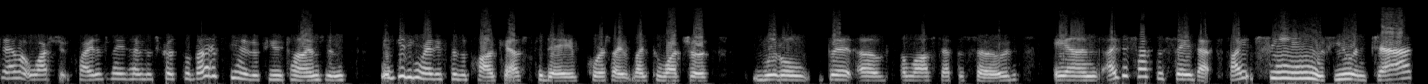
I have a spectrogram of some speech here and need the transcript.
haven't watched it quite as many times as Crystal, but I've seen it a few times. And you know, getting ready for the podcast today, of course, I like to watch a little bit of a lost episode. And I just have to say that fight scene with you and Jack,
